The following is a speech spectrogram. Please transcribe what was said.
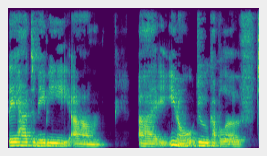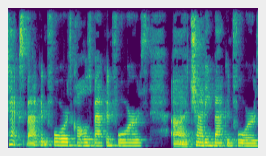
They had to maybe, um, uh, you know, do a couple of texts back and forth, calls back and forth, uh, chatting back and forth.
